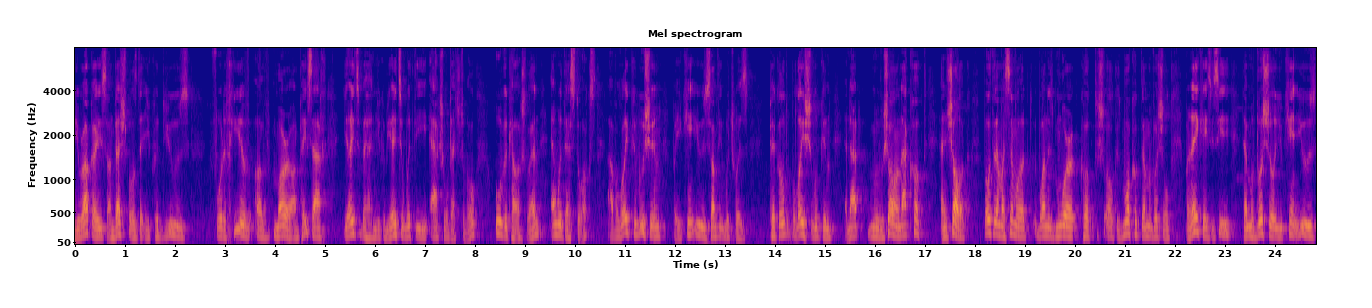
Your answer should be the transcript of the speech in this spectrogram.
yirakais, on vegetables that you could use for the chiyuv of Mara on Pesach, you could be yaitz with the actual vegetable, uvekalashlen, and with their stalks. Avaloy kavushin, but you can't use something which was pickled, v'loy shalukin, and not muvushal, and not cooked, and shalok. Both of them are similar. One is more cooked, shalok is more cooked than mavushal. But in any case, you see that mavushal you can't use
